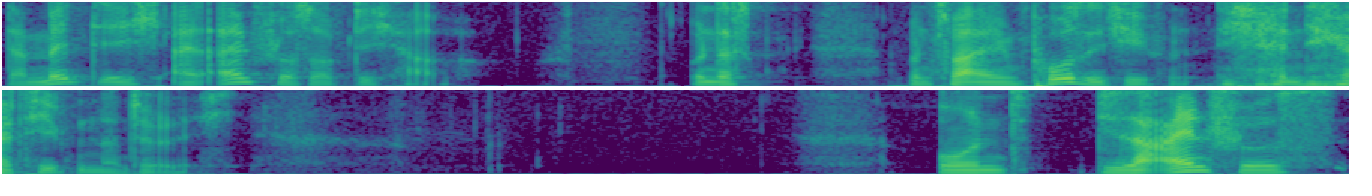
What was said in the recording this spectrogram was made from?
damit ich einen Einfluss auf dich habe. Und, das, und zwar einen positiven, nicht einen negativen natürlich. Und dieser Einfluss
